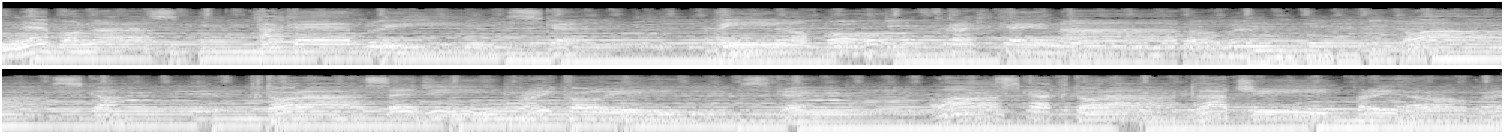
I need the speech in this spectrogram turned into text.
nebo naraz také blízke, víno Boh v krehkej nádobe. Láska, ktorá sedí pri kolíske, láska, ktorá klačí pri hrobe.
